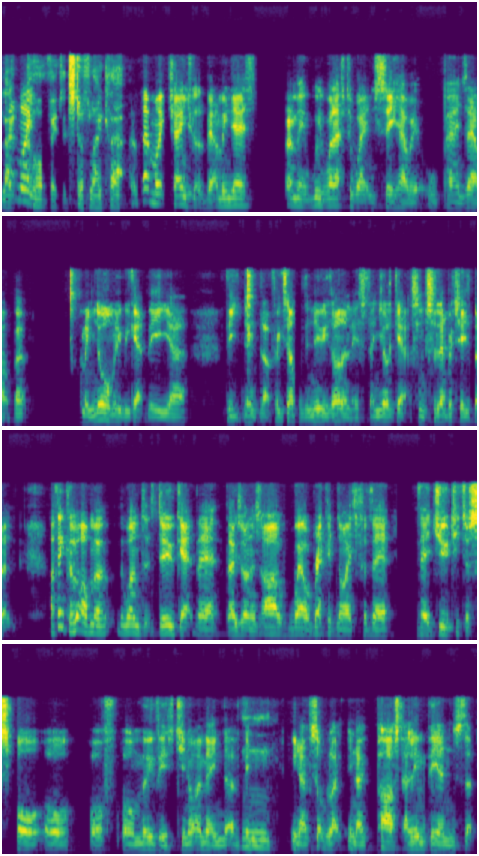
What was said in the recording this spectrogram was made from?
like might, COVID and stuff like that. That might change a little bit. I mean, there's, I mean, we will have to wait and see how it all pans out. But I mean, normally we get the, uh, the, the like for example, the New Honor list, and you'll get some celebrities. But I think a lot of them are the ones that do get their those honours are well recognised for their their duty to sport or or or movies. Do you know what I mean? That have been, mm. you know, sort of like you know, past Olympians that.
